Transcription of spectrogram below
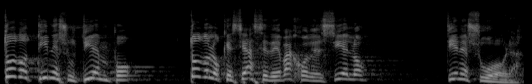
todo tiene su tiempo, todo lo que se hace debajo del cielo tiene su hora.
